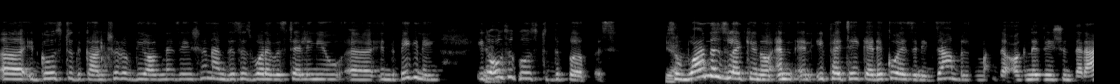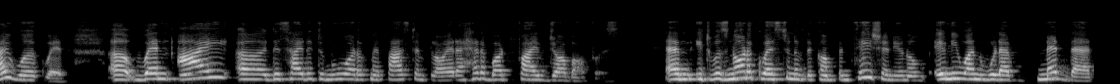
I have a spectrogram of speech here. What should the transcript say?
Uh, it goes to the culture of the organization, and this is what I was telling you uh, in the beginning. It yeah. also goes to the purpose. Yeah. So one is like, you know, and, and if I take Adecco as an example, the organization that I work with, uh, when I uh, decided to move out of my past employer, I had about five job offers. And it was not a question of the compensation, you know, anyone would have met that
